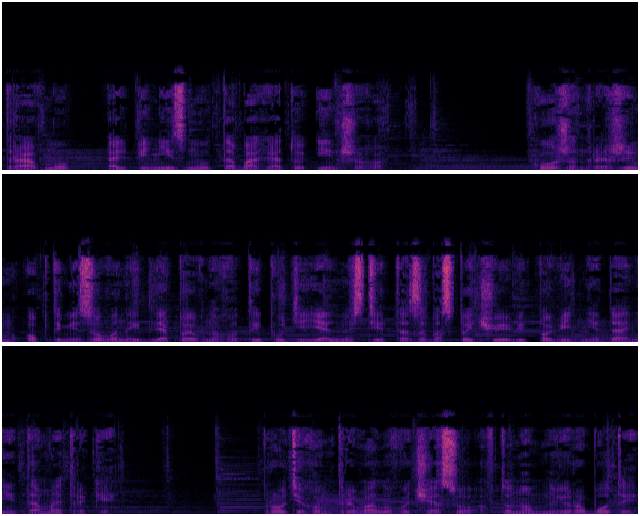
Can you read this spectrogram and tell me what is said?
травму, альпінізму та багато іншого. Кожен режим оптимізований для певного типу діяльності та забезпечує відповідні дані та метрики. Протягом тривалого часу автономної роботи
